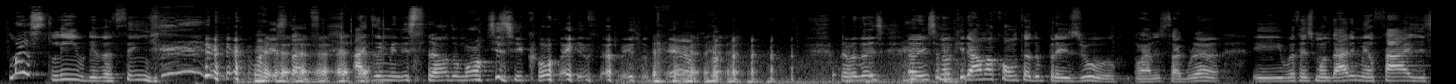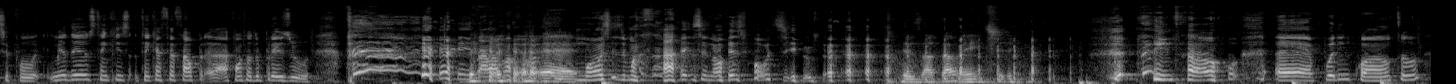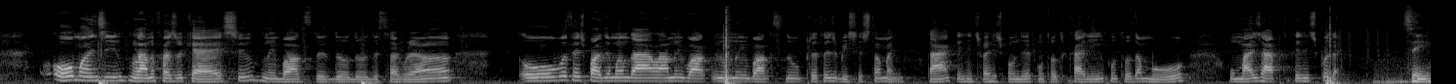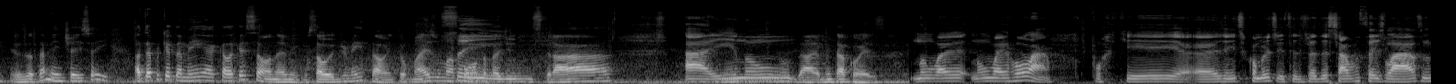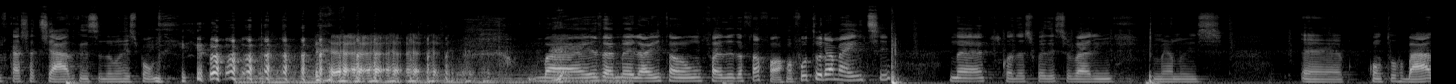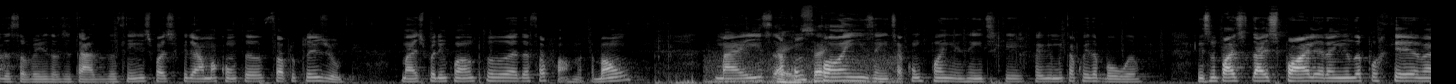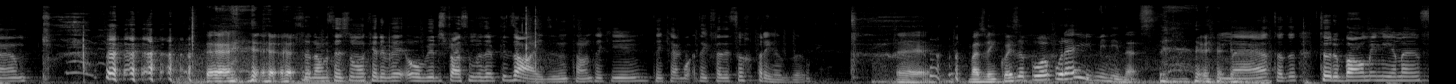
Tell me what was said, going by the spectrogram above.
mais livres, assim, porque está administrando um monte de coisa ao mesmo tempo. a gente não criar uma conta do Preju lá no Instagram e vocês mandarem mensagem tipo, meu Deus, tem que, tem que acessar a conta do Preju. e tá lá uma, é. um monte de mensagem não respondida. Exatamente. Então, é, por enquanto, ou mande lá no FajoCast, no inbox do, do, do, Instagram, ou vocês podem mandar lá no inbox, no inbox do Pretas Bichas também, tá? Que a gente vai responder com todo carinho, com todo amor, o mais rápido que a gente puder. Sim, exatamente, é isso aí. Até porque também é aquela questão, né, amigo? Saúde mental. Então, mais uma Sim. conta para administrar. Aí não, não. Não dá, é muita coisa. Não vai, não vai rolar. Porque a gente, como eu disse, a gente vai deixar vocês lá, vocês não ficar chateados que a gente ainda não respondeu. Mas é melhor então fazer dessa forma. Futuramente, né, quando as coisas estiverem menos é, conturbadas, talvez agitadas assim, a gente pode criar uma conta só pro Preju. Mas por enquanto é dessa forma, tá bom? Mas é acompanhe, gente, acompanhe, gente, que vir muita coisa boa. A gente não pode dar spoiler ainda porque, né? É. Senão vocês não vão querer ver, ouvir os próximos episódios. Então tem que, tem que, tem que fazer surpresa. É, mas vem coisa boa por aí, meninas. Né? Tudo, tudo bom, meninas?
